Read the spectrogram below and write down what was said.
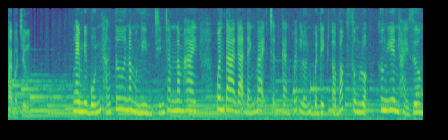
Hai Bà Trưng. Ngày 14 tháng 4 năm 1952, quân ta đã đánh bại trận càn quét lớn của địch ở Bắc sông Luộc, Hưng Yên, Hải Dương.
